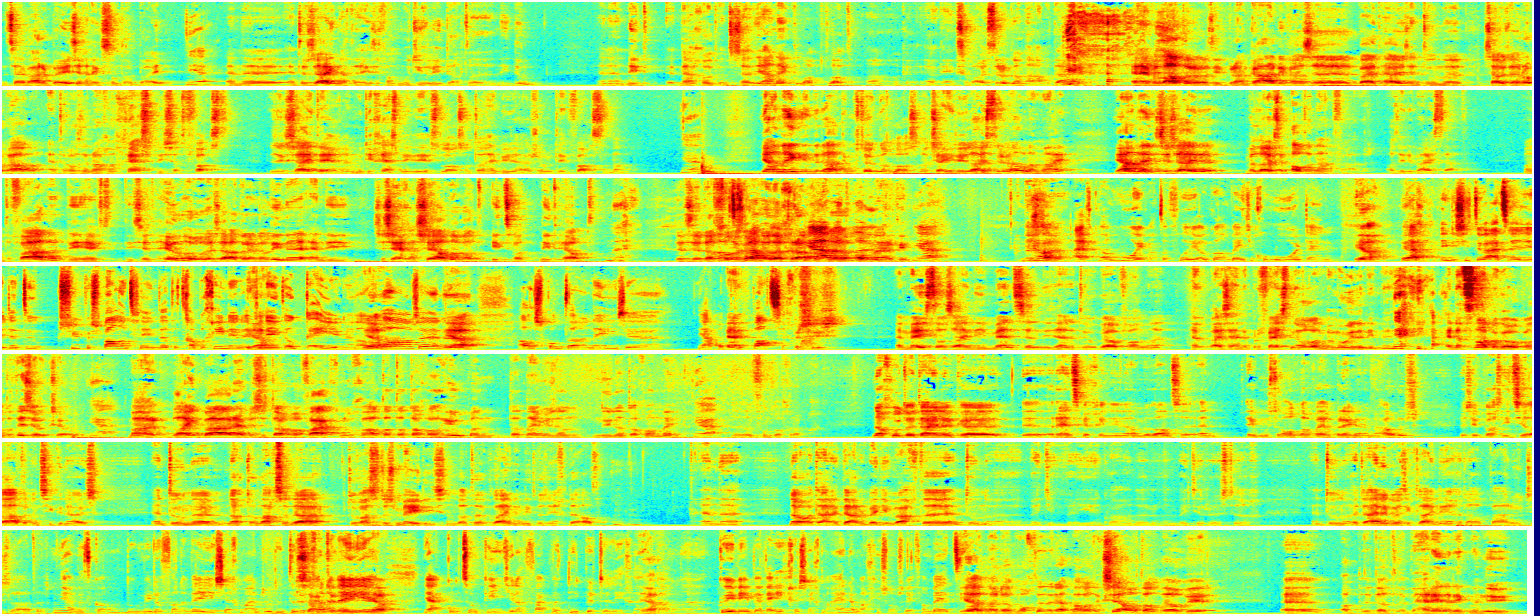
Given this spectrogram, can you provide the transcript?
zij waren bezig en ik stond daarbij. Ja. En, en toen zei ik nog tegen ze van, moeten jullie dat niet doen? En niet, nou goed, en toen zei ja nee, klopt, klopt. Oh, oké. Ik denk, ze luisteren ook nog naar me. ik. En even later was die Brancard, die was bij het huis en toen zou ze erop halen en toen was er nog een gesp, die zat vast. Dus ik zei tegen hem, moet die gesp niet eerst los, want dan heb je haar zo meteen vast. En dan, Ja. Ja nee, inderdaad, die moest ook nog los. Maar ik zei, jullie luisteren wel naar mij. Ja nee, ze zeiden, we luisteren altijd naar de vader, als hij erbij staat. Want de vader, die, heeft, die zit heel hoog in zijn adrenaline en die, ze zeggen zelden wat, iets wat niet helpt. Nee. Dus eh, dat Wat vond ik wel een hele grappig. grappige Ja, opmerking. Ja. Dus, ja, eh, eigenlijk wel mooi, want dan voel je je ook wel een beetje gehoord. En ja, ja, in die situatie dat je het natuurlijk super spannend vindt dat het gaat beginnen. En dat je denkt, oké, en een ambulance. En ja, alles komt dan ineens ja, op Ja, je pad, zeg maar. precies. En meestal zijn die mensen, die zijn natuurlijk wel van, eh, "Hup, wij zijn de professional en bemoei je er niet mee. Nee, ja. En dat snap ik ook, want dat is ook zo. ja. Maar blijkbaar hebben ze toch wel vaak genoeg gehad dat dat toch wel hielp en dat nemen ze dan nu dan toch wel mee. Ja. Dus dat vond ik wel grappig. Nou goed, uiteindelijk, eh, Renske ging in de ambulance en ik moest de hond nog wegbrengen naar mijn ouders. Dus ik was ietsje later in het ziekenhuis. En toen, eh, nou, toen lag ze daar. Toen was het dus medisch, omdat de kleine niet was ingedaald. Mhm. En eh, nou, uiteindelijk daar een beetje wachten en toen eh, een beetje weeën kwamen er, een beetje rustig. En toen uiteindelijk was die kleine ingedaald, een paar uurtjes later. Ja, dat kan. Door middel van de weeën, zeg maar. Door de druk van de weeën. Ja. Ja, komt zo'n kindje dan vaak wat dieper te liggen. Ja. En dan kun je weer bewegen, zeg maar. Hè? Dan mag je soms weer van bed. ja, nou dat mocht inderdaad. Maar wat ik zelf dan wel weer, dat herinner ik me nu.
